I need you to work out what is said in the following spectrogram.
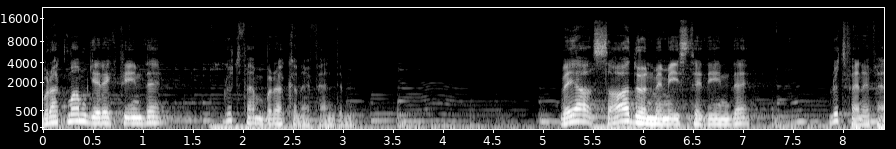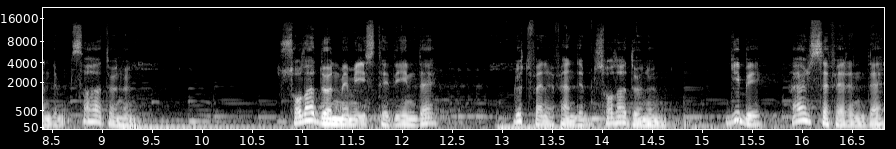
Bırakmam gerektiğinde lütfen bırakın efendim. Veya sağa dönmemi istediğinde lütfen efendim sağa dönün. Sola dönmemi istediğinde lütfen efendim sola dönün gibi her seferinde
